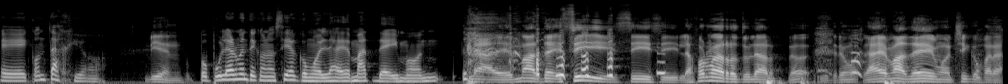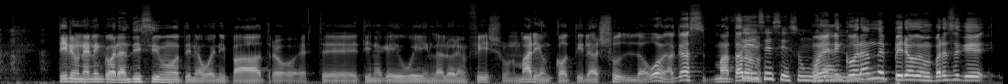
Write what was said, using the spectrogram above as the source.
Eh, Contagio, Bien. popularmente conocida como la de Matt Damon. La de Matt Damon. Sí, sí, sí. La forma de rotular, ¿no? Y tenemos la de Matt Damon, chicos, para. Tiene un elenco grandísimo, tiene a Winnie Patro, este, tiene a Kate Winslet, Lauren Fishburne, Marion Cotillard, Law. Bueno, acá mataron Sí, sí, sí, es un gran- elenco grande, pero que me parece que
